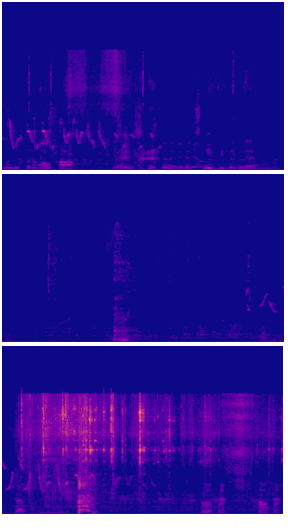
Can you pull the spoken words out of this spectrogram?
One just The went. little top. Yeah, it has, it sneezed because of that. Perfect, perfect.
